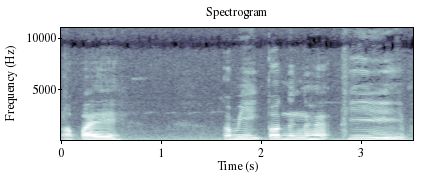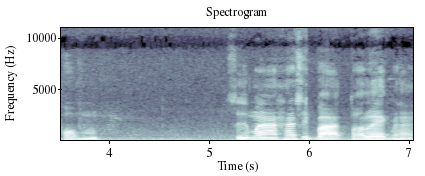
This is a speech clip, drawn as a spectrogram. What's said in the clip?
ต่อไป ก็มีอีกต้นหนึ่งนะฮะ ที่ผมซื้อมา 50 บาทตอนแรกนะฮะ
